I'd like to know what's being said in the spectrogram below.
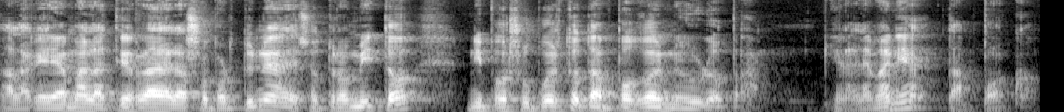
a la que llama la tierra de las oportunidades, otro mito, ni por supuesto tampoco en Europa. Y en Alemania tampoco.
